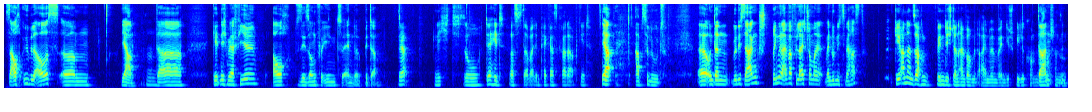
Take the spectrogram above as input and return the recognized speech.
Sah auch übel aus. Ähm, ja, mhm. da geht nicht mehr viel. Auch Saison für ihn zu Ende. Bitter. Ja, nicht so der Hit, was da bei den Packers gerade abgeht. Ja, absolut. Äh, und dann würde ich sagen, springen wir einfach vielleicht schon mal, wenn du nichts mehr hast. Die anderen Sachen binde ich dann einfach mit ein, wenn wir in die Spiele kommen. Das dann, schon Sinn.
